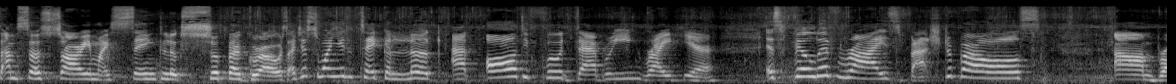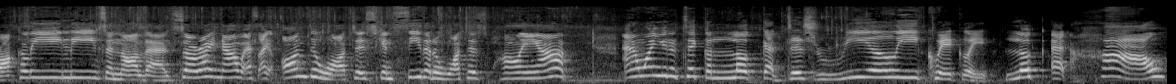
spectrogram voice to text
I'm so sorry my sink looks super gross. I just want you to take a look at all the food debris right here. It's filled with rice, vegetables, um, broccoli leaves and all that. So right now as I on the water, as you can see that the water is piling up. And I want you to take a look at this really quickly. Look at how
